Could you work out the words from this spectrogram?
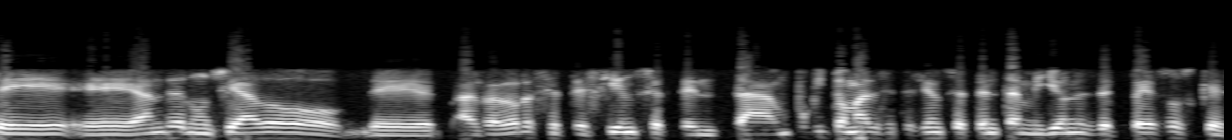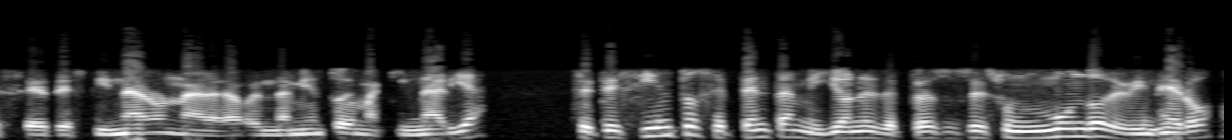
se eh, han denunciado de alrededor de 770, un poquito más de 770 millones de pesos que se destinaron al arrendamiento de maquinaria. 770 millones de pesos es un mundo de dinero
